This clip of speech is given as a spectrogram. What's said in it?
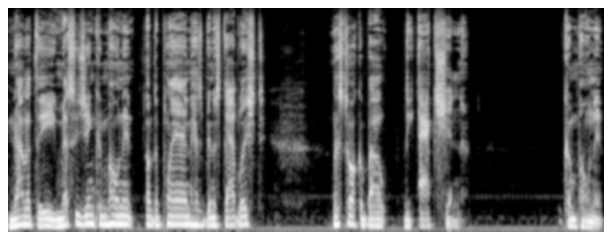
Now that the messaging component of the plan has been established, let's talk about the action component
